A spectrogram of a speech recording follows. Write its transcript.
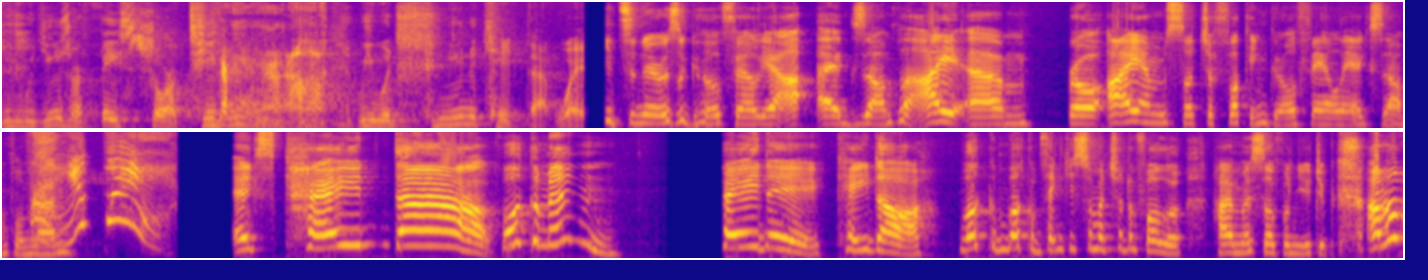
we would use our face, show our teeth, we would communicate that way. Kitsune is a girl failure uh, example. I am, bro. I am such a fucking girl failure example, man. It's Kada. Welcome in. Katie, Kada. Welcome, welcome. Thank you so much for the follow. Hi, myself on YouTube. I'm not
